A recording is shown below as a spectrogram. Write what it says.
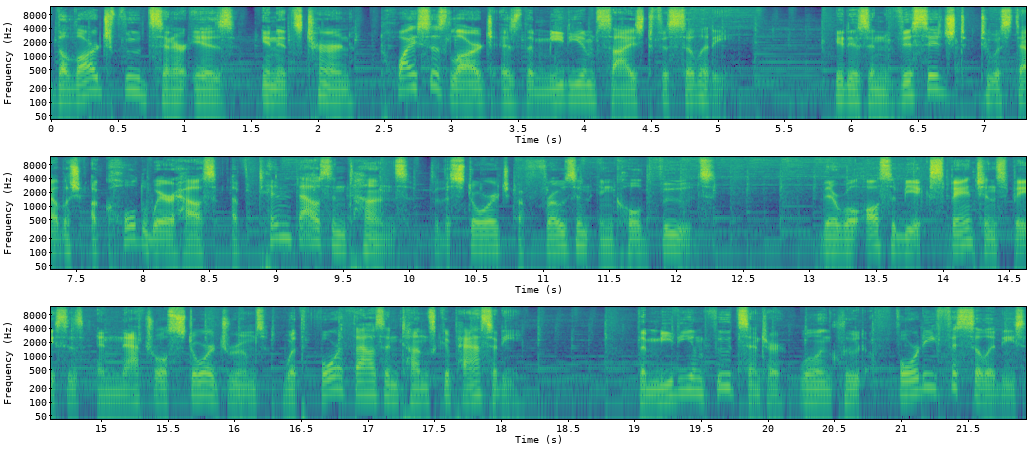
The large food center is, in its turn, twice as large as the medium-sized facility. It is envisaged to establish a cold warehouse of 10,000 tons for the storage of frozen and cold foods. There will also be expansion spaces and natural storage rooms with 4,000 tons capacity. The Medium Food Center will include 40 facilities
